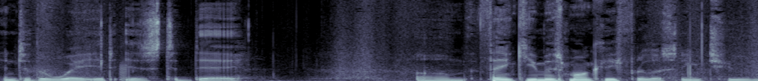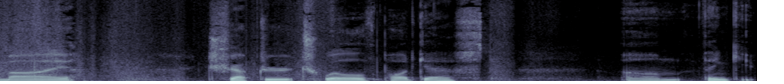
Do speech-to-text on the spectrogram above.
into the way it is today. Um, thank you, Miss Moncrief, for listening to my chapter 12 podcast. Um, thank you.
